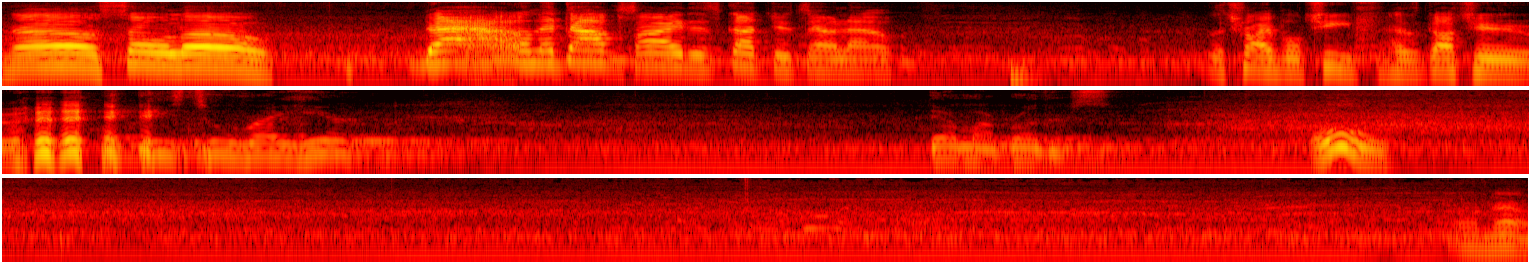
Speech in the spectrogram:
No, Solo. No, the dark side has got you, Solo. The tribal chief has got you. These two right here, they're my brothers. Ooh. Oh no.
